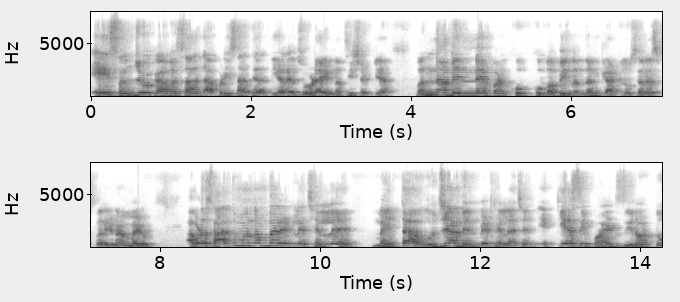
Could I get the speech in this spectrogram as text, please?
એ સંજોગા વસાદ આપણી સાથે અત્યારે જોડાઈ નથી શક્યા. વંદનાબેનને પણ ખૂબ ખૂબ અભિનંદન કે આટલું સરસ પરિણામ મળ્યું. આપણો સાતમો નંબર એટલે છેલ્લે મહેતા ઉર્જાબેન બેઠેલા છે. એક્યાસી પોઈન્ટ ઝીરો ટુ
